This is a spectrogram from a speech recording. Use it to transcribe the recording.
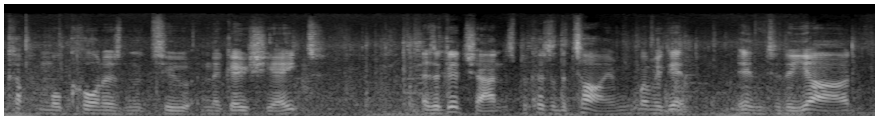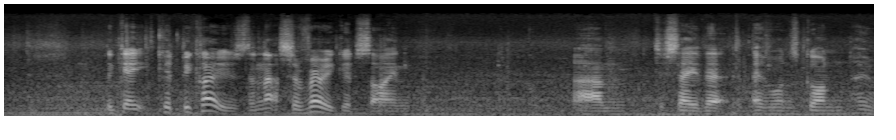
couple more corners to negotiate. There's a good chance because of the time when we get into the yard, the gate could be closed, and that's a very good sign um, to say that everyone's gone home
